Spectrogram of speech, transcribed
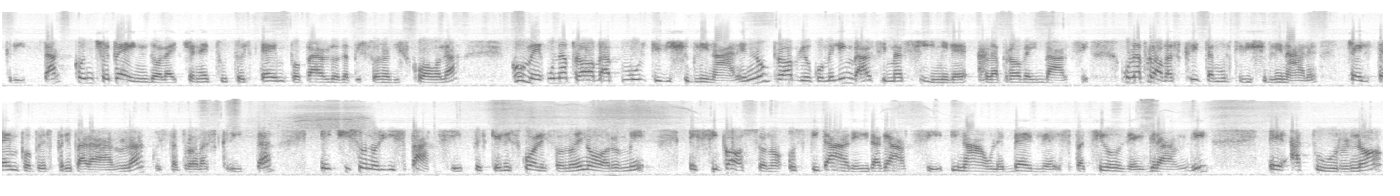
scritta, concependola, e ce n'è tutto il tempo, parlo da persona di scuola, come una prova multidisciplinare, non proprio come l'Invalsi ma simile alla prova Invalsi, una prova scritta multidisciplinare. C'è il tempo per prepararla, questa prova scritta, e ci sono gli spazi perché le scuole sono enormi e si possono ospitare i ragazzi in aule belle, spaziose e grandi eh, a turno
